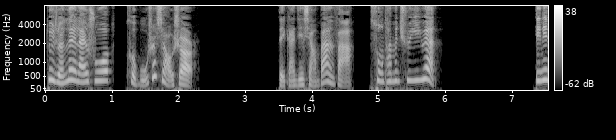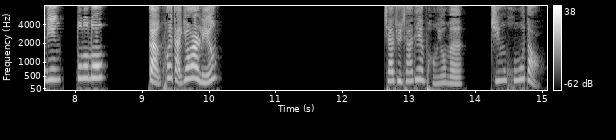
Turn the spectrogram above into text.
对人类来说可不是小事儿，得赶紧想办法送他们去医院。叮叮叮，咚咚咚，赶快打幺二零！家具家电朋友们。惊呼道：“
